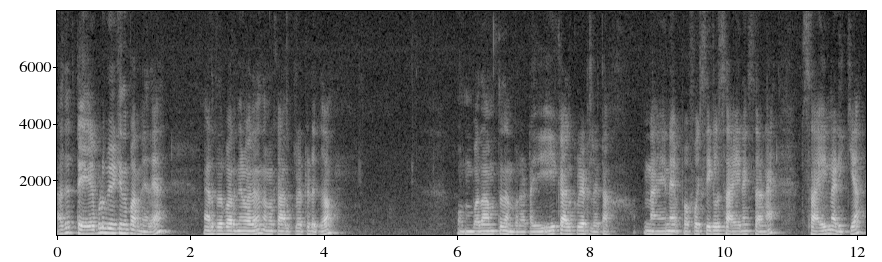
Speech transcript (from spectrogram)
അത് ടേബിൾ ഉപയോഗിക്കുന്നത് പറഞ്ഞതേ. നേരത്തെ പറഞ്ഞ പോലെ നമ്മൾ കാൽക്കുലേറ്റർ എടുക്കുക. ഒമ്പതാമത്തെ നമ്പർ കേട്ടോ. ഈ ഈ കാൽക്കുലേറ്ററിൽ കേട്ടോ നയൻ ഇപ്പോൾ ഫിസിക്കൽ സൈൻ എക്സ് ആണ്. സൈൻ അടിക്കുക.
